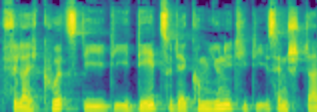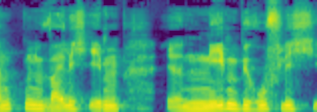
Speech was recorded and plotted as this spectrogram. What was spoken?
vielleicht kurz, die, die Idee zu der Community, die ist entstanden, weil ich eben äh, nebenberuflich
